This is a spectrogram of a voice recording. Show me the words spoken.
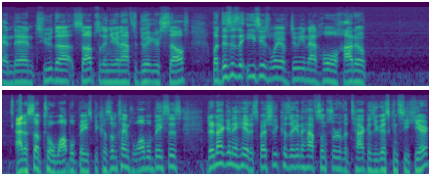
and then to the sub, so then you're gonna have to do it yourself. But this is the easiest way of doing that whole how to add a sub to a wobble bass because sometimes wobble basses they're not gonna hit, especially because they're gonna have some sort of attack as you guys can see here.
